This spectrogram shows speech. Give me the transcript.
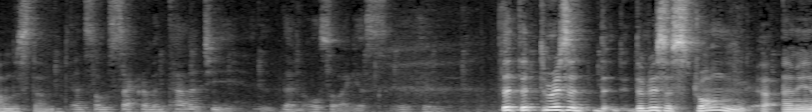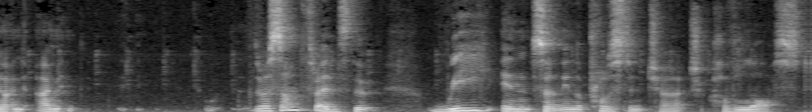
understand. And some sacramentality, then also, I guess. In... That, that there is a there is a strong. Uh, I mean, I mean, there are some threads that we in certainly in the Protestant Church have lost.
